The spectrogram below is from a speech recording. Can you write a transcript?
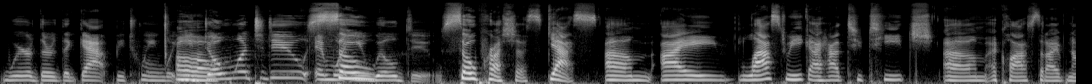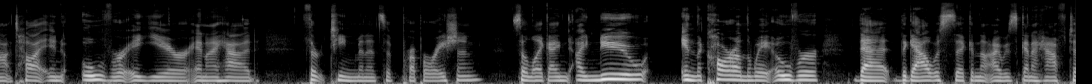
where they're the gap between what Oh. you don't want to do and what you will do. so precious yes um i last week i had to teach um a class that i've not taught in over a year and i had 13 minutes of preparation so like i i knew in the car on the way over that the gal was sick and that i was gonna have to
